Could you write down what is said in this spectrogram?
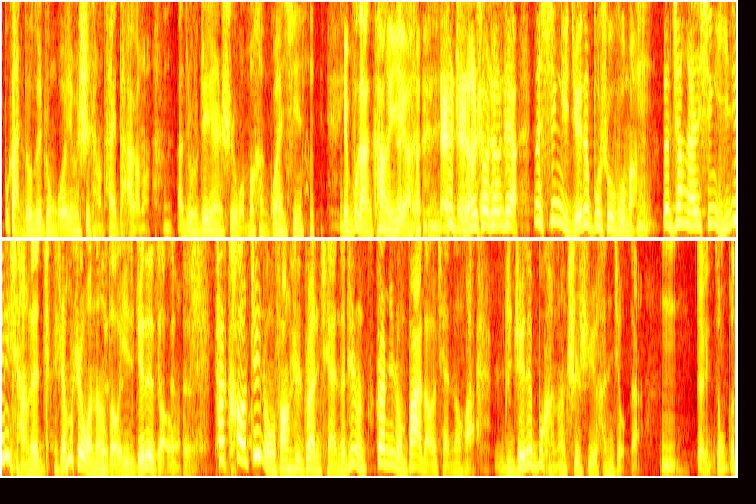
不敢得罪中国，因为市场太大了嘛，啊，就是这件事我们很关心，也不敢抗议啊，就只能说成这样。那心里绝对不舒服嘛。那将来心里一定想着 什么时候我能走，也绝对走嘛。他靠这种方式赚钱的，这种赚这种霸道钱的话，绝对不可能持续很久的。嗯，对，中国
